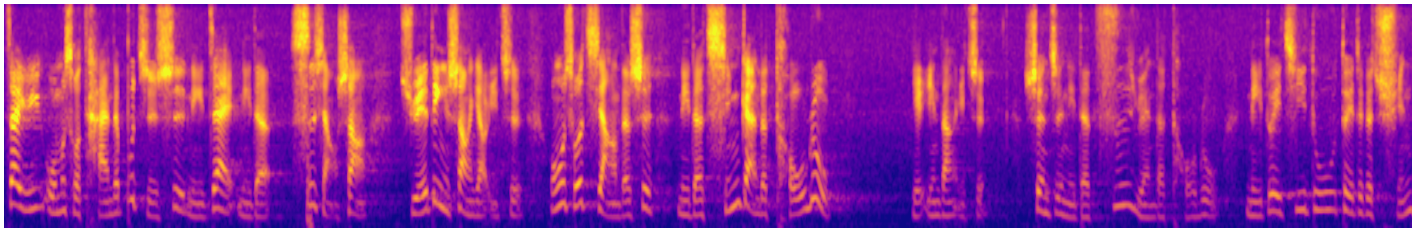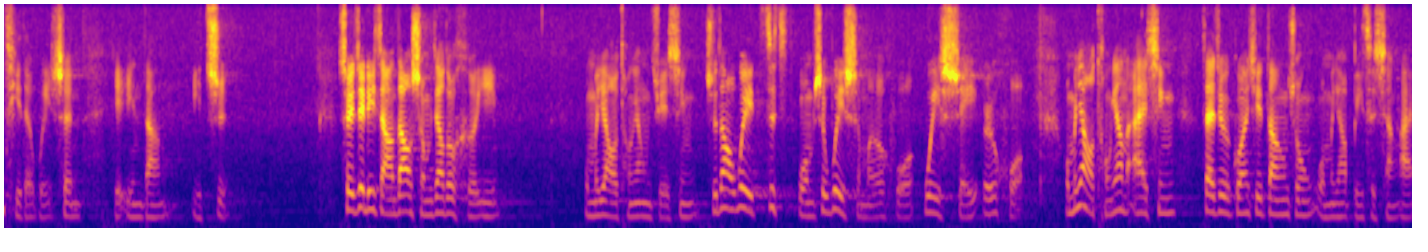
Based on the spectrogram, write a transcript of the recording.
在于我们所谈的不只是你在你的思想上、决定上要一致，我们所讲的是你的情感的投入也应当一致。甚至你的资源的投入，你对基督、对这个群体的委身，也应当一致。所以这里讲到什么叫做合一？我们要有同样的决心，知道为自己，我们是为什么而活，为谁而活。我们要有同样的爱心，在这个关系当中，我们要彼此相爱。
